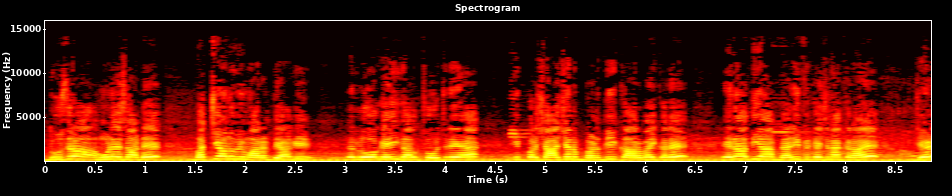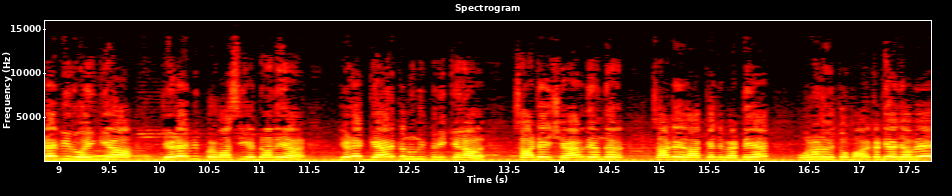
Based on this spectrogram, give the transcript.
ਦੂਸਰਾ ਹੁਣੇ ਸਾਡੇ ਬੱਚਿਆਂ ਨੂੰ ਵੀ ਮਾਰਨ ਤੇ ਆ ਗਏ। ਤੇ ਲੋਕ ਇਹੀ ਗੱਲ ਸੋਚ ਰਹੇ ਆ ਕਿ ਪ੍ਰਸ਼ਾਸਨ ਬਣਦੀ ਕਾਰਵਾਈ ਕਰੇ, ਇਹਨਾਂ ਦੀਆਂ ਵੈਰੀਫਿਕੇਸ਼ਨਾਂ ਕਰਾਏ, ਜਿਹੜੇ ਵੀ ਰੋਹਿੰਗਿਆ, ਜਿਹੜੇ ਵੀ ਪ੍ਰਵਾਸੀ ਇਦਾਂ ਦੇ ਆ ਜਿਹੜੇ ਗੈਰ ਕਾਨੂੰਨੀ ਤਰੀਕੇ ਨਾਲ ਸਾਡੇ ਸ਼ਹਿਰ ਦੇ ਅੰਦਰ, ਸਾਡੇ ਇਲਾਕੇ 'ਚ ਬੈਠੇ ਆ, ਉਹਨਾਂ ਨੂੰ ਇੱਥੋਂ ਬਾਹਰ ਕੱਢਿਆ ਜਾਵੇ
